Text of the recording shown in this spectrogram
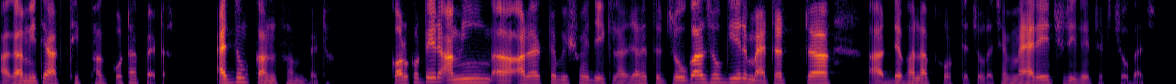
আগামীতে আর্থিক ভাগ্যটা বেটার একদম কনফার্ম বেটার কর্কটের আমি আরও একটা বিষয় দেখলাম জানো তো যোগাযোগের ম্যাটারটা ডেভেলপ করতে চলেছে। ম্যারেজ রিলেটেড যোগাযোগ,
